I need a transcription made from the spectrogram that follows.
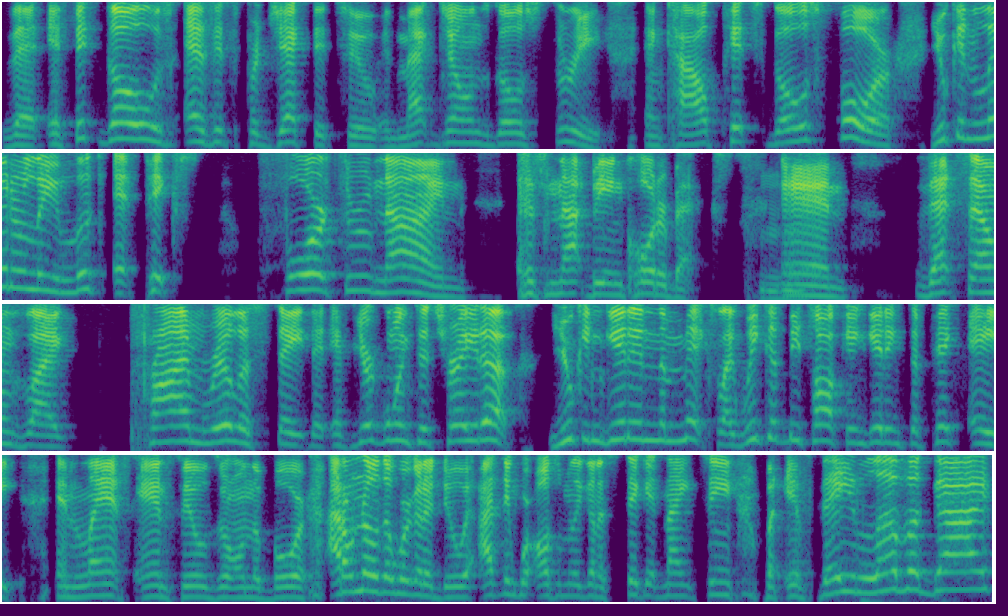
that if it goes as it's projected to, and Mac Jones goes three and Kyle Pitts goes four, you can literally look at picks four through nine as not being quarterbacks. Mm-hmm. And that sounds like prime real estate that if you're going to trade up, you can get in the mix. Like we could be talking getting to pick eight and Lance and Fields are on the board. I don't know that we're going to do it. I think we're ultimately going to stick at 19. But if they love a guy,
